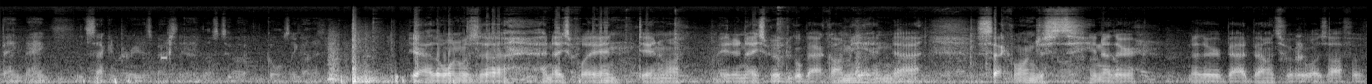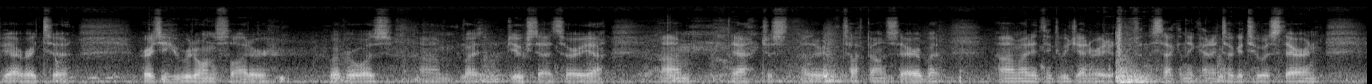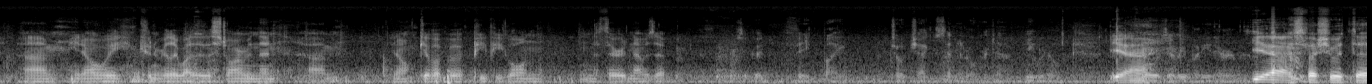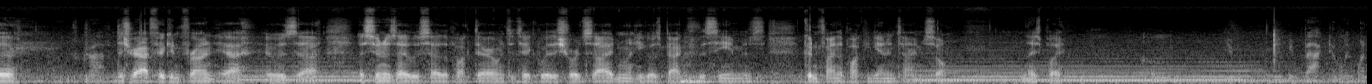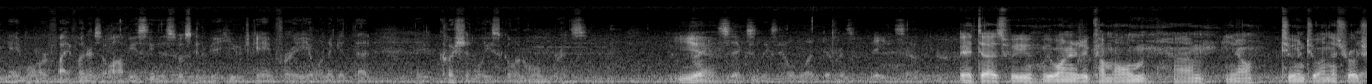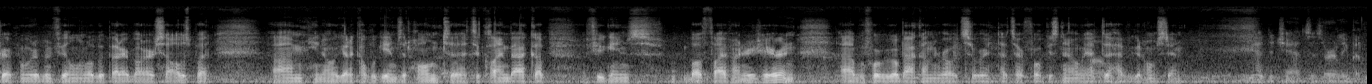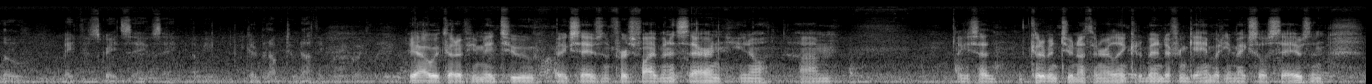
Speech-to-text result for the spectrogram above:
bang bang in the second period, especially those two goals they got in. Yeah, the one was uh, a nice play, and Danima made a nice move to go back on me, and uh, second one just another another bad bounce, whoever it was off of. Yeah, right to right to Huberdeau on the slot or whoever it was, um, but Bjugstad. Sorry, yeah, um, yeah, just another tough bounce there, but. Um, I didn't think that we generated enough in the second. They kind of took it to us there, and um, you know we couldn't really weather the storm, and then um, you know give up a PP goal in, in, the third, and that was it. It was a good fake by Trocheck, send it over to Huberdeau. Yeah. There was everybody there. Yeah, especially with the Traffic. the traffic in front. Yeah, it was uh, as soon as I lose sight of the puck there, I went to take away the short side, and when he goes back to the seam, is couldn't find the puck again in time. So nice play. Over 500, so obviously this was going to be a huge game for you. You want to get that, that cushion at least going home where it's Yeah, six. It makes a hell of a lot of difference. Eight and seven. it does. We we wanted to come home, um, you know, two and two on this road Yeah. trip, and would have been feeling a little bit better about ourselves. But um, you know, we got a couple games at home to, to climb back up a few games above 500 here, and uh, before we go back on the road. So that's our focus now. We have to have a good homestand. You had the chances early, but Lou made this great save. Say, I mean, you could have been up two nothing pretty quickly. Yeah, we could have. He made two big saves in the first five minutes there, and you know, um, like you said, it could have been two nothing early. It could have been a different game, but he makes those saves, and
